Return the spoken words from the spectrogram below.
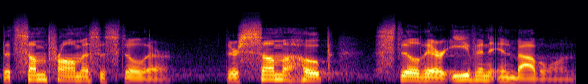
that some promise is still there. There's some hope still there, even in Babylon.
